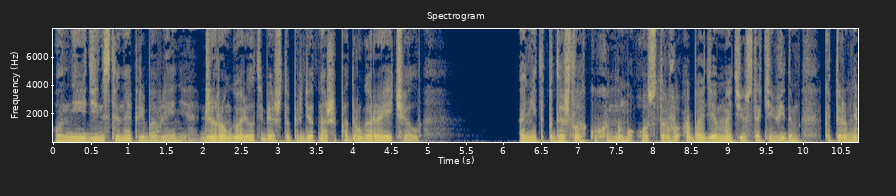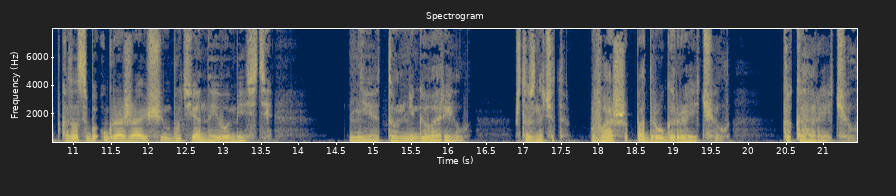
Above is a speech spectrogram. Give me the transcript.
Он не единственное прибавление. Джером говорил тебе, что придет наша подруга Рэйчел. Анита подошла к кухонному острову, обойдя Мэтью с таким видом, который мне показался бы угрожающим, будь я на его месте. «Нет, он не говорил. Что значит «Ваша подруга Рэйчел». «Какая Рэйчел?»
